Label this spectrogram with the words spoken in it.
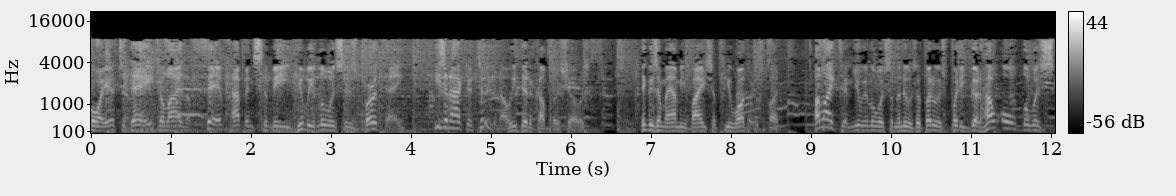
For you today, July the 5th, happens to be Huey Lewis's birthday. He's an actor too, you know. He did a couple of shows. I think he was in Miami Vice, a few others, but I liked him, Huey Lewis and the News. I thought he was pretty good. How old Lewis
